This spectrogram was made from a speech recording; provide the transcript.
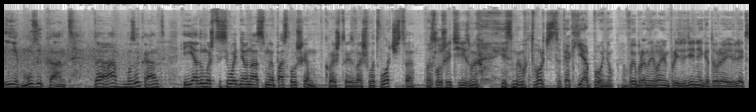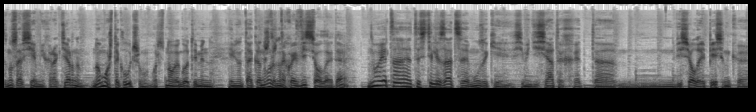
и музыкант. Да, музыкант. И я думаю, что сегодня у нас мы послушаем кое-что из вашего творчества. Послушайте из моего, из моего творчества, как я понял, выбранное вами произведение, которое является, ну, совсем не характерным. Ну, может, и к лучшему. Может, Новый год именно, именно так и нужно. Что-то такое веселое, да? Ну, это, это стилизация музыки 70-х. Это веселая песенка.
